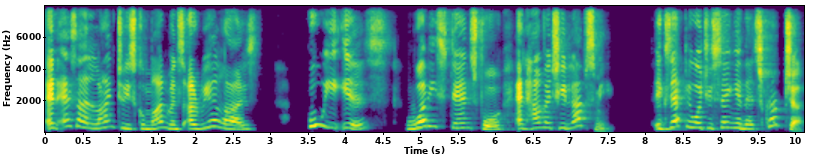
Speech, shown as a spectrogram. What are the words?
And as I aligned to his commandments, I realized who he is, what he stands for, and how much he loves me. Exactly what you're saying in that scripture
